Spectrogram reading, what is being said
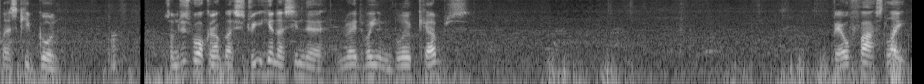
Let's keep going. So I'm just walking up this street here and I've seen the red, white and blue curbs. Belfast like.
